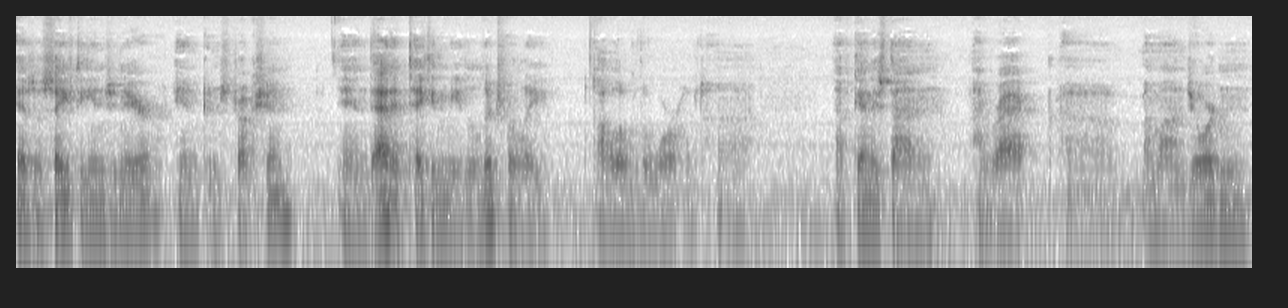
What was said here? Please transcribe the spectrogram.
as a safety engineer in construction, and that had taken me literally all over the world uh, Afghanistan, Iraq, uh, Amman, Jordan,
